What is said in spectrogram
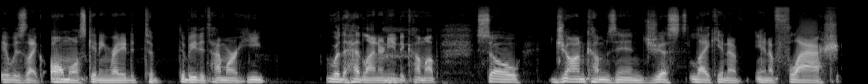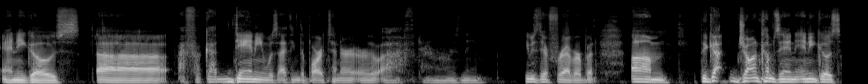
it was like almost getting ready to, to to be the time where he where the headliner needed to come up. So John comes in just like in a in a flash, and he goes, uh, I forgot. Danny was I think the bartender, or uh, I can't remember his name. He was there forever, but um, the guy John comes in and he goes,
